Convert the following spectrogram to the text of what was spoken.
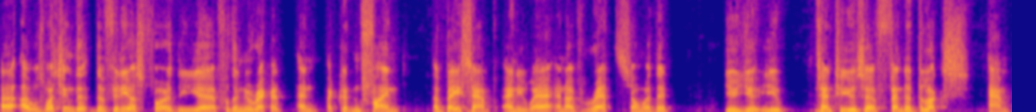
uh, I was watching the, the videos for the uh, for the new record, and I couldn't find a bass amp anywhere, and I've read somewhere that you you you tend to use a Fender Deluxe amp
